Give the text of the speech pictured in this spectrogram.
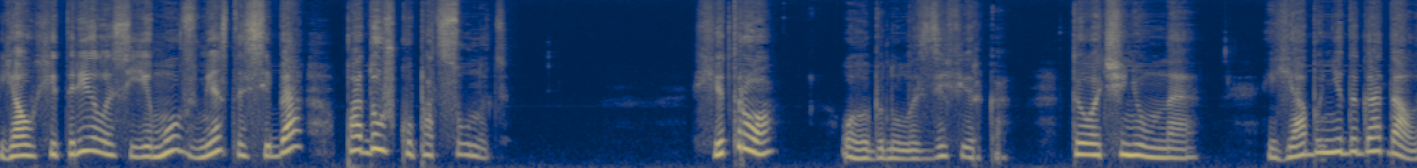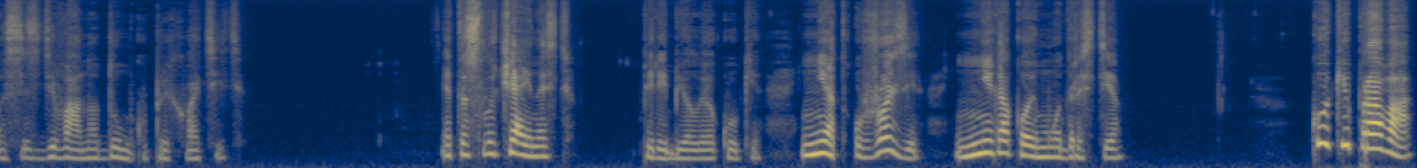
я ухитрилась ему вместо себя подушку подсунуть. «Хитро», — улыбнулась Зефирка. «Ты очень умная. Я бы не догадалась с дивана думку прихватить». «Это случайность», — перебил ее Куки. «Нет у Жози никакой мудрости». «Куки права»,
